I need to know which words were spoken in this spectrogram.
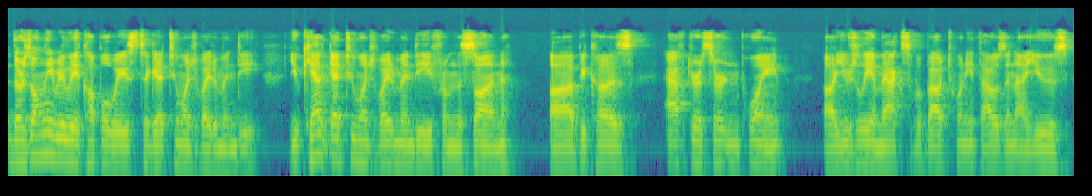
there's only really a couple ways to get too much vitamin D. You can't get too much vitamin D from the sun uh, because after a certain point, uh, usually a max of about 20,000 IUs,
